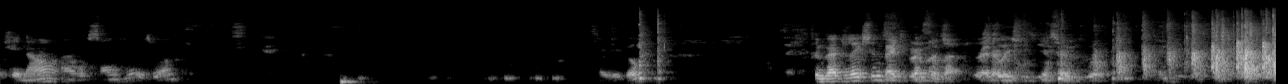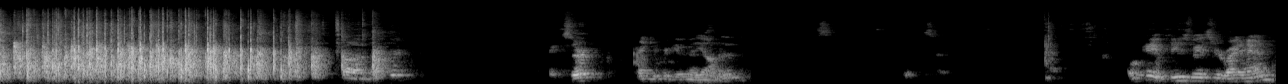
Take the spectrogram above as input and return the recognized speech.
Okay, now I will sign here as well. There we go. Congratulations. Thank you very Best of much. luck. Yes, sir. Congratulations. Yes, sir. as well. Uh, Thanks, sir. thank you for giving me the honor. Okay, please raise your right hand.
